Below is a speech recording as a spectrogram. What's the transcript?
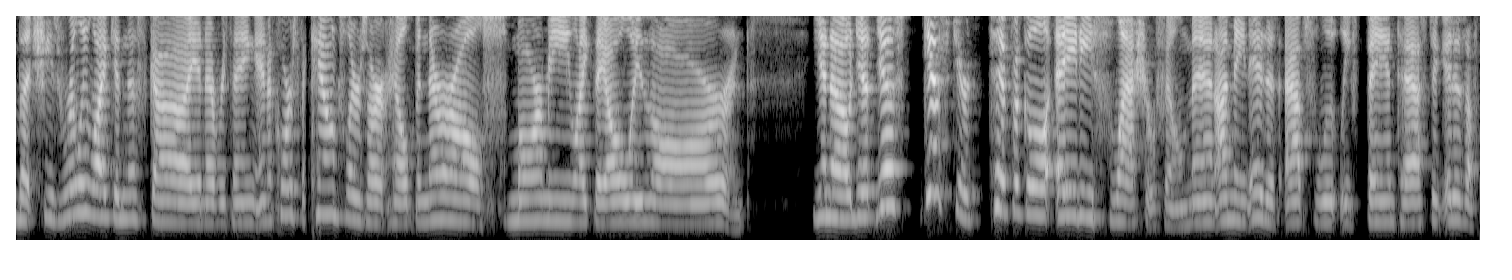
But she's really liking this guy and everything. And of course, the counselors aren't helping. They're all smarmy like they always are. And you know, just just your typical 80s slasher film, man. I mean, it is absolutely fantastic. It is a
